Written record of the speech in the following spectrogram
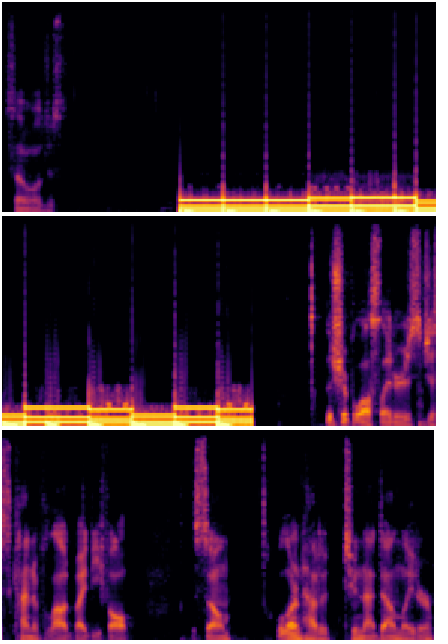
so we'll just the triple oscillator is just kind of loud by default. So we'll learn how to tune that down later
